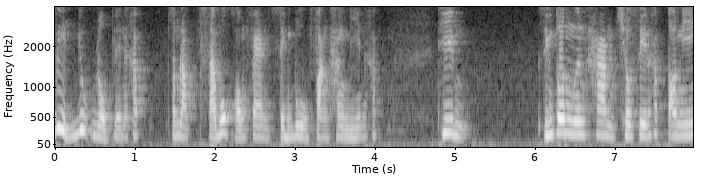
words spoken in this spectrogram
วีปยุโรปเลยนะครับสำหรับสาวกของแฟนสิงห์บลูฟังทางนี้นะครับ ทีมสิงโตน้ำเงินคามเชลซีนะครับ ตอนนี้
